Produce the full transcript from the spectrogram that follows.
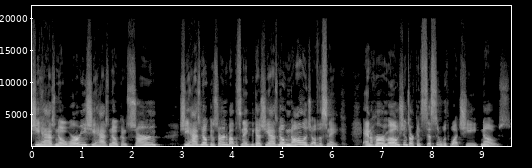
She has no worry, she has no concern. She has no concern about the snake because she has no knowledge of the snake. And her emotions are consistent with what she knows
